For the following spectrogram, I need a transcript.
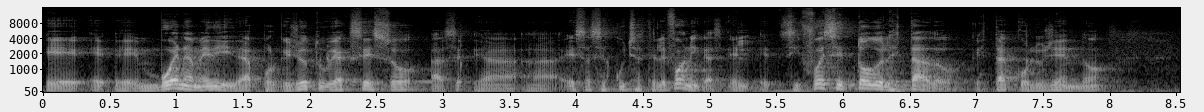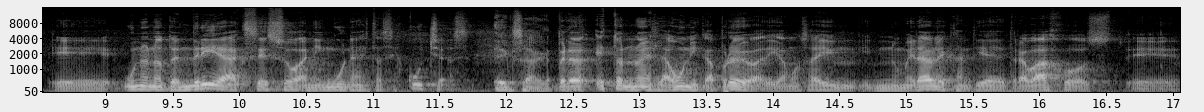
eh, eh, en buena medida porque yo tuve acceso a, esas escuchas telefónicas. Eh, si fuese todo el Estado que está coluyendo, eh, uno no tendría acceso a ninguna de estas escuchas. Exacto. Pero esto no es la única prueba, digamos, hay innumerables cantidades de trabajos eh,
